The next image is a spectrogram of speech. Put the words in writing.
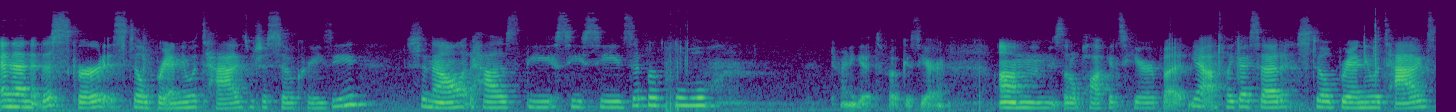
And then this skirt is still brand new with tags, which is so crazy. Chanel, it has the CC zipper pull. Trying to get it to focus here. Um, these little pockets here, but yeah, like I said, still brand new with tags.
